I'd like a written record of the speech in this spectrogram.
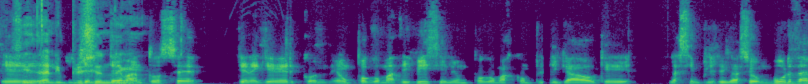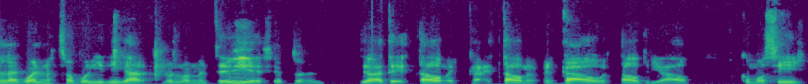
sí, da la impresión el tema, entonces, tiene que ver con, es un poco más difícil, es un poco más complicado que la simplificación burda en la cual nuestra política normalmente vive, ¿cierto? En el debate Estado-mercado Estado -mercado, o Estado-privado, como si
